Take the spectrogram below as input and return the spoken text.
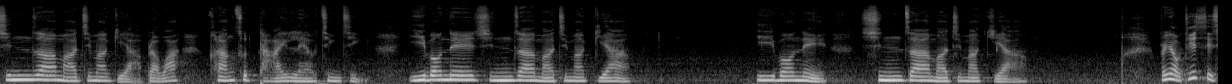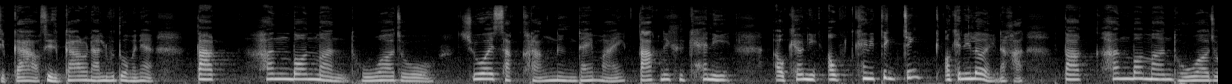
ชินจามาจิมาเกียแปลว่า ครั้งสุดท้ายแล้วจริงๆอีบอนเนชินจามาจิมาเกียอีบอนเน ชินจามาจิมาเกียประโยคที่ 49 49 แล้วนะ รู้ตัวไหมเนี่ย ตักฮันบอนมันทัวโจ ช่วยสักครั้งหนึ่งได้ไหม ตักนี่คือแค่นี้ เอาแค่นี้ เอาแค่นี้จริงๆ เอาแค่นี้เลยนะคะ ตักฮันบอนมันทัวโจ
